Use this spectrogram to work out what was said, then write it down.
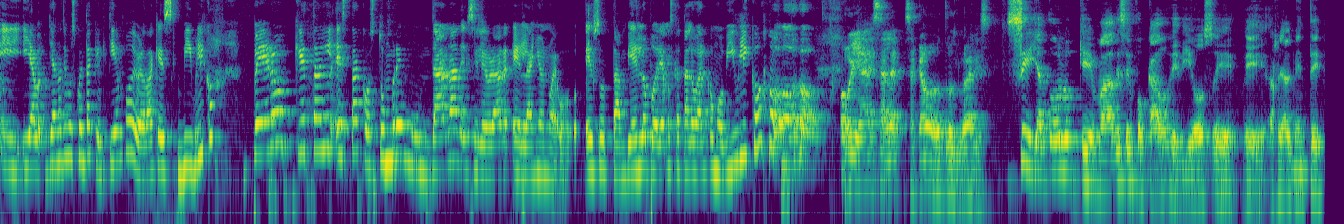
y, ya, nos dimos cuenta que el tiempo de verdad que es bíblico, pero ¿qué tal esta costumbre mundana de celebrar el año nuevo? ¿Eso también lo podríamos catalogar como bíblico? o, o ya está sacado de otros lugares. Sí, ya todo lo que va desenfocado de Dios eh, eh, realmente,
